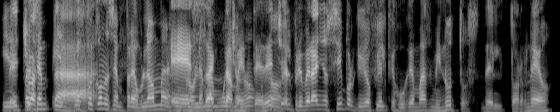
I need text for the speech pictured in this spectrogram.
Y De después, hecho, y después hasta- fue cuando se emproblema, emproblema mucho, ¿no? Exactamente. De hecho, el primer año sí, porque yo fui el que jugué más minutos del torneo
